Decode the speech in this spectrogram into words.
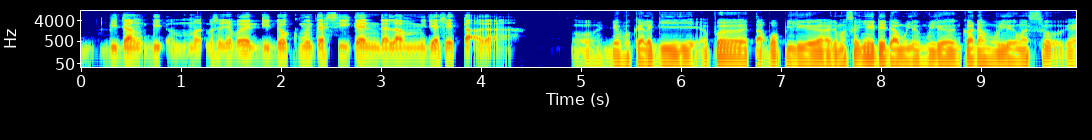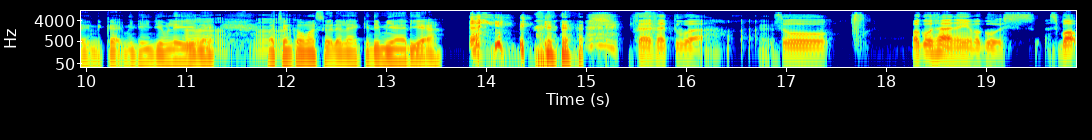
Bidang bi, mak, maksudnya apa didokumentasikan dalam media cetak ke? Oh, dia bukan lagi apa tak popular lah. Dia maksudnya dia dah mula-mula kau dah mula masuk kan dekat medium-medium lain eh. Ha, Macam ha. kau masuk dalam akademia dia lah. Salah satu lah. So bagus lah sebenarnya bagus. Sebab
